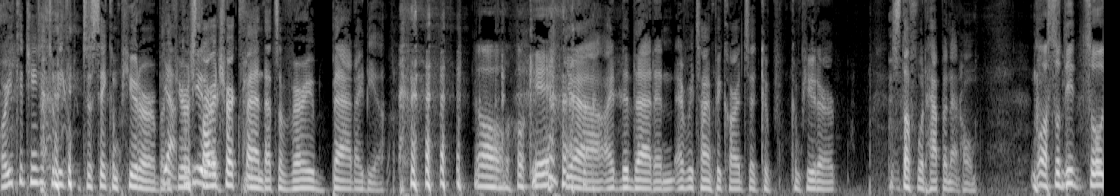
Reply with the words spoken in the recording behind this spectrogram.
Or you could change it to be to say computer. But Yeah, if you're a. Star Trek fan, that's a very bad idea. Oh, okay. yeah, I did that, and every time Picard said co- computer, stuff would happen at home. Well, so did so?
